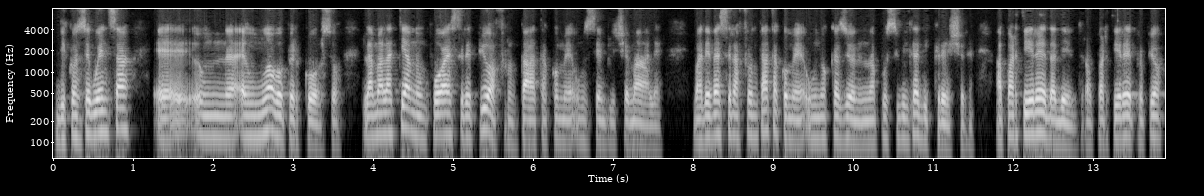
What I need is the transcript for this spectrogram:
Di conseguenza è un, è un nuovo percorso. La malattia non può essere più affrontata come un semplice male, ma deve essere affrontata come un'occasione, una possibilità di crescere, a partire da dentro, a partire proprio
